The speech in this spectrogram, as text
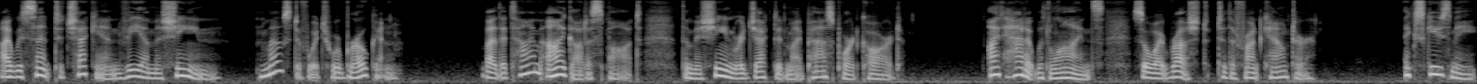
I was sent to check in via machine, most of which were broken. By the time I got a spot, the machine rejected my passport card. I'd had it with lines, so I rushed to the front counter. Excuse me,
